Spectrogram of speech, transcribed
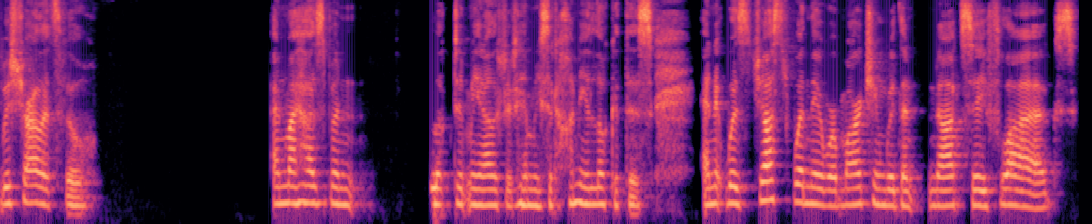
was Charlottesville, and my husband looked at me, and I looked at him. He said, "Honey, look at this," and it was just when they were marching with the Nazi flags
